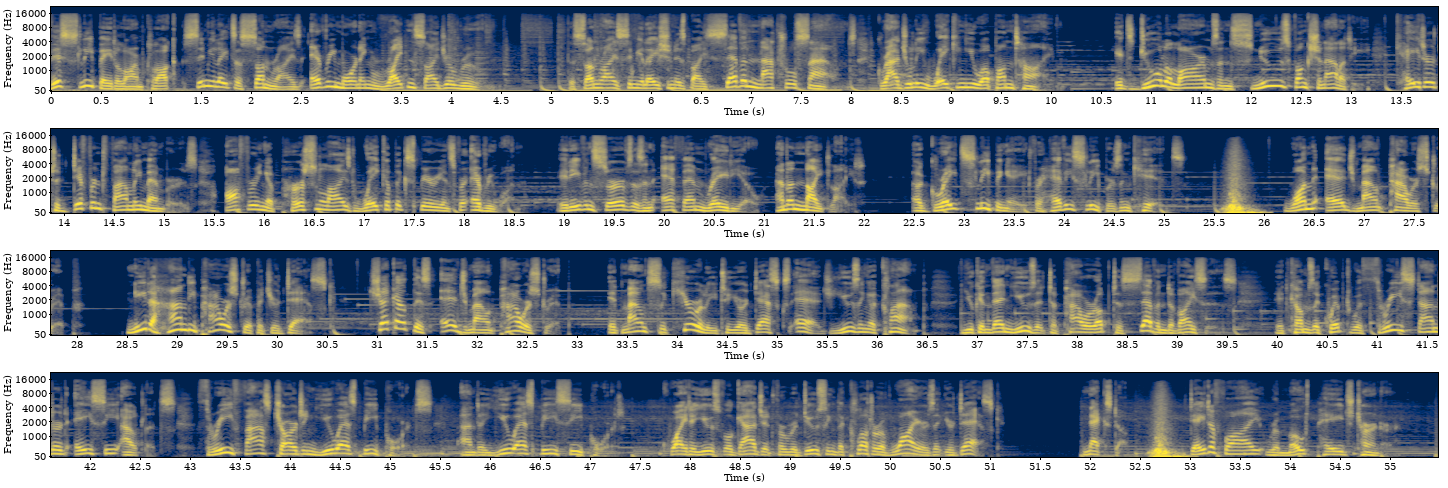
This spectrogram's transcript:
This sleep aid alarm clock simulates a sunrise every morning right inside your room. The sunrise simulation is by seven natural sounds, gradually waking you up on time. Its dual alarms and snooze functionality cater to different family members, offering a personalized wake-up experience for everyone. It even serves as an FM radio and a nightlight, a great sleeping aid for heavy sleepers and kids. One Edge Mount Power Strip Need a handy power strip at your desk? Check out this Edge Mount Power Strip. It mounts securely to your desk's edge using a clamp. You can then use it to power up to seven devices. It comes equipped with three standard AC outlets, three fast-charging USB ports, and a USB-C port. Quite a useful gadget for reducing the clutter of wires at your desk. Next up, Datafly Remote Page Turner.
